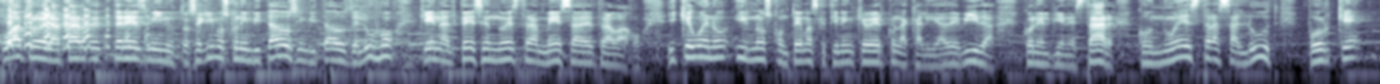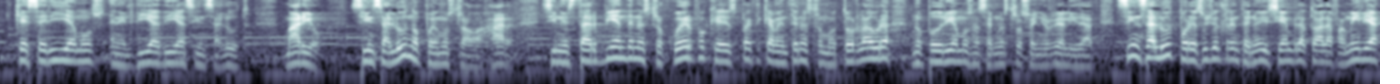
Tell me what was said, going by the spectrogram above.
4 de la tarde, 3 minutos. Seguimos con invitados, invitados de lujo que enaltecen nuestra mesa de trabajo. Y qué bueno irnos con temas que tienen que ver con la calidad de vida, con el bienestar, con nuestra salud, porque ¿qué seríamos en el día a día sin salud? Mario, sin salud no podemos trabajar. Sin estar bien de nuestro cuerpo, que es prácticamente nuestro motor, Laura, no podríamos hacer nuestro sueño realidad. Sin salud, por eso yo el 31 de diciembre a toda la familia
